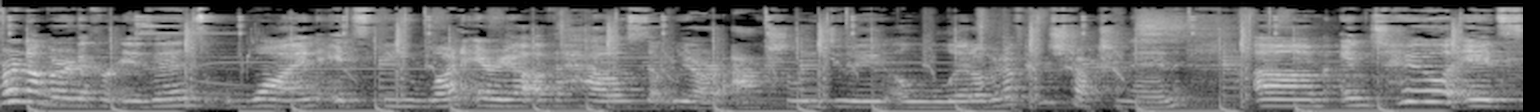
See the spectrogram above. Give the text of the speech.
for a number of different reasons. One, it's the one area of the house that we are actually doing a little bit of construction in. Um, and two, it's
